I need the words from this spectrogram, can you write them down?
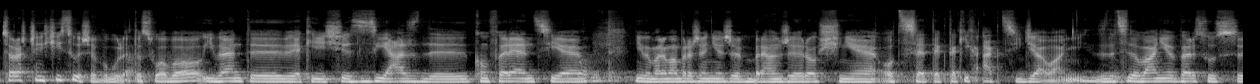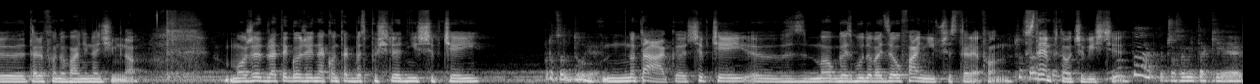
coraz częściej słyszę w ogóle to słowo. Eventy, jakieś zjazdy, konferencje. Dokładnie. Nie wiem, ale mam wrażenie, że w branży rośnie odsetek takich akcji, działań. Zdecydowanie versus y, telefonowanie na zimno. Może dlatego, że jednak kontakt bezpośredni szybciej, Procentuje. no tak, szybciej z- mogę zbudować zaufanie niż przez telefon. Wstępne oczywiście. No tak, czasami takie.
